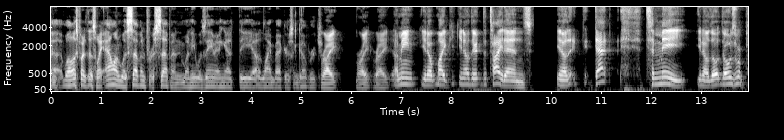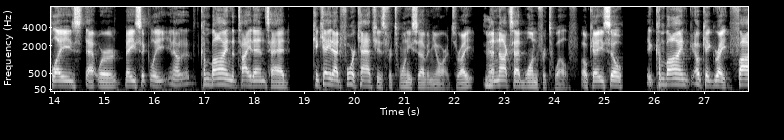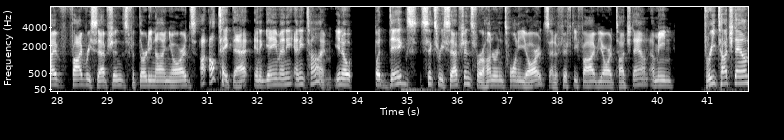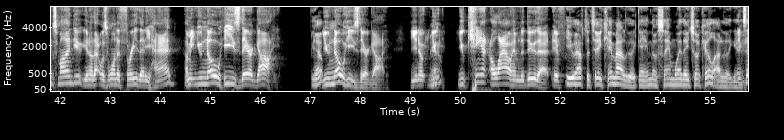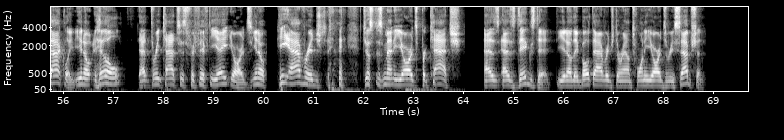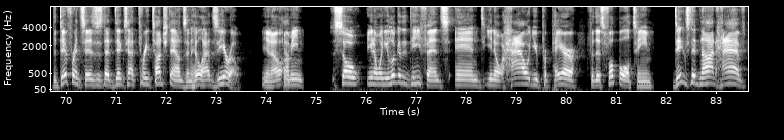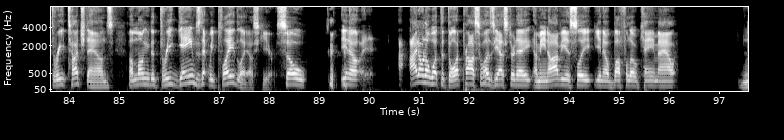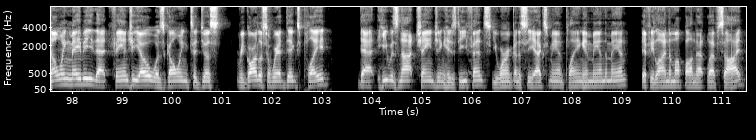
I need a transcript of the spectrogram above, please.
uh, well, let's put it this way Allen was seven for seven when he was aiming at the uh, linebackers in coverage. Right, right, right. I mean, you know, Mike, you know, the, the tight ends, you know, th- that to me, you know, th- those were plays that were basically, you know, combined, the tight ends had, Kincaid had four catches for 27 yards, right? Yeah. And Knox had one for 12. Okay. So it combined, okay, great. Five, five receptions for 39 yards. I- I'll take that in a game any, any time, you know, but Diggs, six receptions for 120 yards and a 55 yard touchdown. I mean, three touchdowns, mind you. You know, that was one of three that he had. I mean, you know, he's their guy. Yep. You know, he's their guy. You know, you, Yeah. you can't allow him to do that. If You have to take him out of the game the same way they took Hill out of the game. Exactly. You know, Hill had three catches for 58 yards. You know, he averaged just as many yards per catch as as Diggs did. You know, they both averaged around 20 yards a reception. The difference is is that Diggs had three touchdowns and Hill had zero. You know, I mean, so, you know, when you look at the defense and, you know, how you prepare for this football team, Diggs did not have three touchdowns among the three games that we played last year. So, you know, I- I don't know what the thought process was yesterday. I mean, obviously, you know, Buffalo came out knowing maybe that Fangio was going to just, regardless of where Diggs played, that he was not changing his defense. You weren't going to see X Man playing him man to man if he lined them up on that left side.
